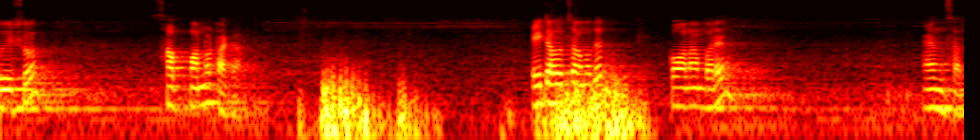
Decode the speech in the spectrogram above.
দুইশো ছাপ্পান্ন টাকা। এইটা হচ্ছে আমাদের ক নাম্বারের অ্যান্সার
